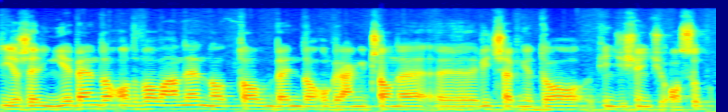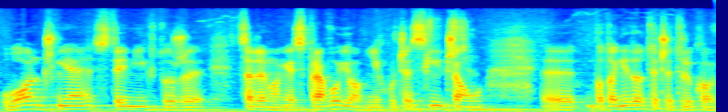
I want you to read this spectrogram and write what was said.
Jeżeli nie będą odwołane, no to będą ograniczone y, liczebnie do 50 osób, łącznie z tymi, którzy ceremonię sprawują, w nich uczestniczą, y, bo to nie dotyczy tylko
